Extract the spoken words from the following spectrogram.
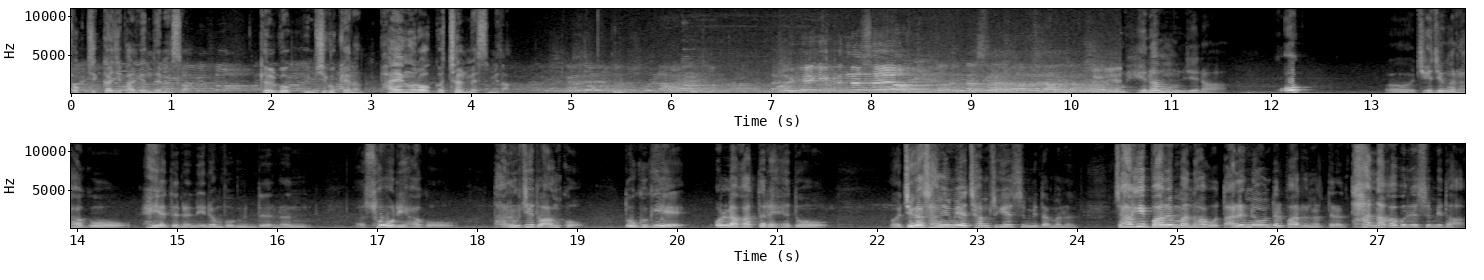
쪽지까지 발견되면서 결국 임시국회는 파행으로 끝을 맺습니다. 회기 끝났어요. 해남 문제나 꼭 어, 제정을 하고 해야 되는 이런 부분들은 소홀히 하고 다루지도 않고 또 그게 올라갔더라 해도 어, 제가 상임위에 참석했습니다마는 자기 발언만 하고 다른 의원들 발언할 때는 다 나가버렸습니다.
